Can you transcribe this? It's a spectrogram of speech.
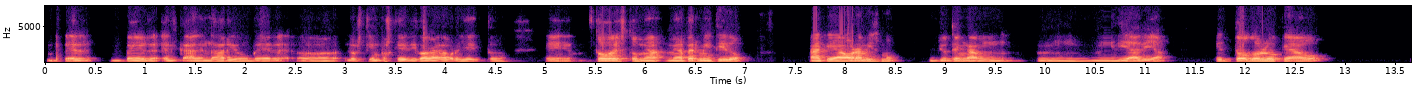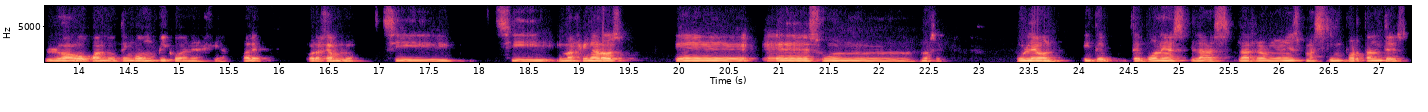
ver, el calendario, ver uh, los tiempos que dedico a cada proyecto, eh, todo esto me ha, me ha, permitido a que ahora mismo yo tenga mi, mi día a día que todo lo que hago lo hago cuando tengo un pico de energía, ¿vale? Por ejemplo, si, si imaginaros que eres un, no sé, un león y te, pones las, las, reuniones más importantes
